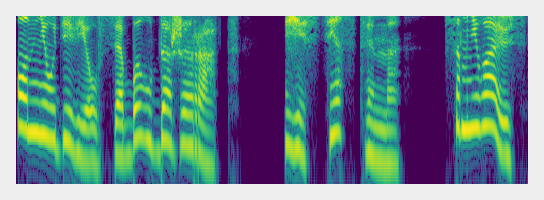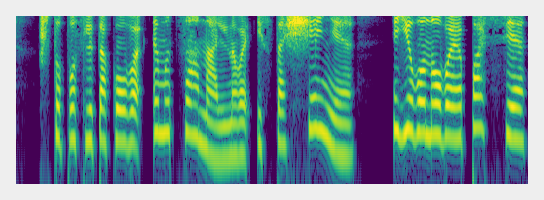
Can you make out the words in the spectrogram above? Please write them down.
он не удивился, был даже рад. Естественно, сомневаюсь, что после такого эмоционального истощения его новая пассия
